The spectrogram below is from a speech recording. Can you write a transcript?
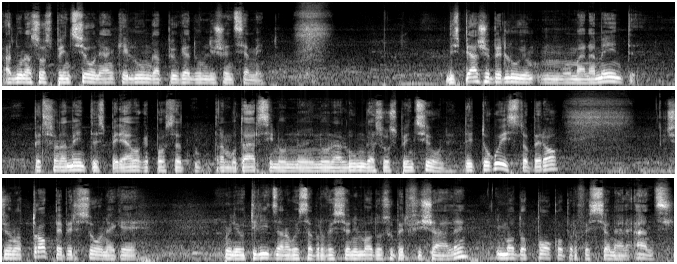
ad una sospensione anche lunga più che ad un licenziamento. Dispiace per lui umanamente, personalmente speriamo che possa tramutarsi in, un, in una lunga sospensione. Detto questo però ci sono troppe persone che quindi, utilizzano questa professione in modo superficiale, in modo poco professionale, anzi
